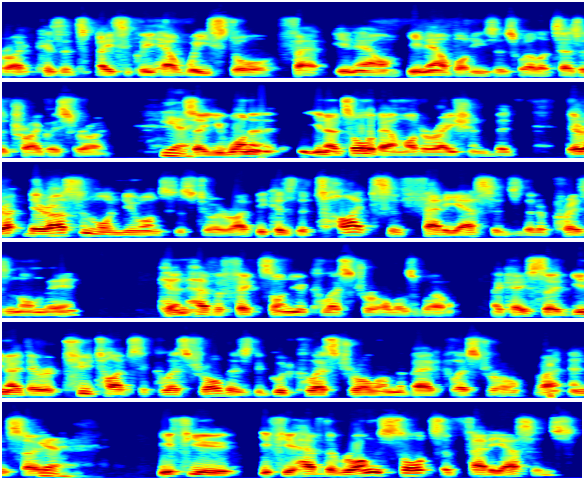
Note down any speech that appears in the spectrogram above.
right? Because it's basically how we store fat in our in our bodies as well. It's as a triglyceride. Yeah. So you want to, you know, it's all about moderation, but there are there are some more nuances to it, right? Because the types of fatty acids that are present on there can have effects on your cholesterol as well. Okay, so you know there are two types of cholesterol. There's the good cholesterol and the bad cholesterol, right? And so yeah. if you if you have the wrong sorts of fatty acids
